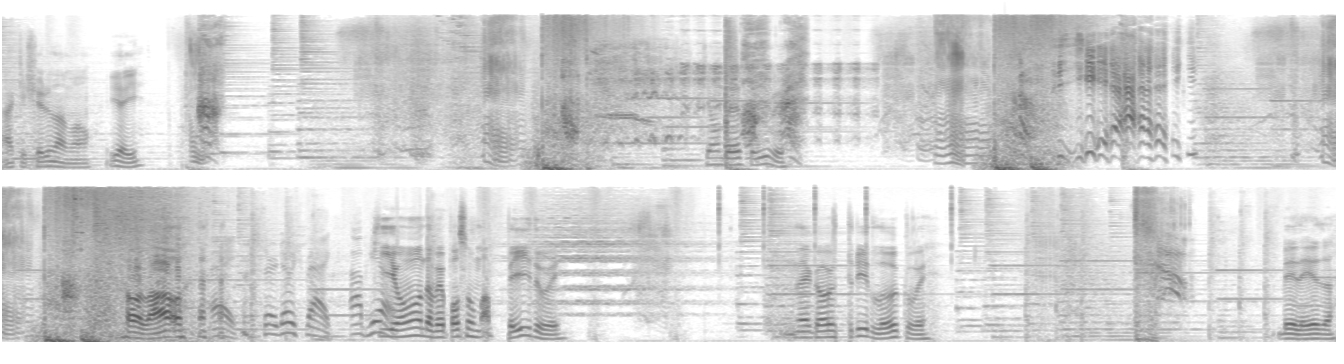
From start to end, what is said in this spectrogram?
Ah, que cheiro na mão. E aí? Que onda é essa aí, velho? Olha lá, ó. que onda, velho. Eu posso arrumar peido, velho. Negócio trilouco, velho. Beleza.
